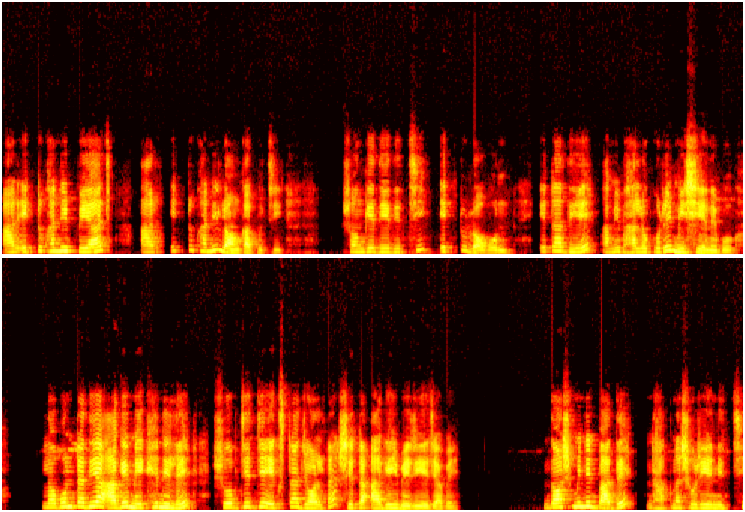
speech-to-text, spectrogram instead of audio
আর একটুখানি পেঁয়াজ আর একটুখানি লঙ্কা কুচি। সঙ্গে দিয়ে দিচ্ছি একটু লবণ। এটা দিয়ে আমি ভালো করে মিশিয়ে নেব। লবণটা দিয়ে আগে মেখে নিলে সবজির যে এক্সট্রা জলটা সেটা আগেই বেরিয়ে যাবে। দশ মিনিট বাদে ঢাকনা সরিয়ে নিচ্ছি।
